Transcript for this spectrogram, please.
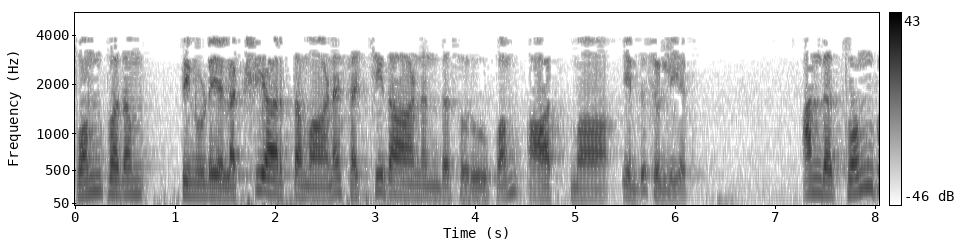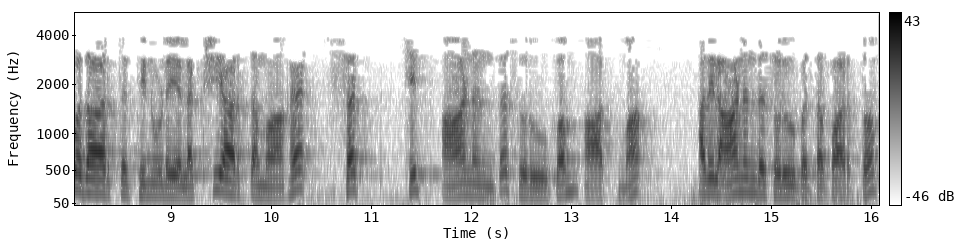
பொம்பதத்தினுடைய லட்சியார்த்தமான சச்சிதானந்த சொரூபம் ஆத்மா என்று சொல்லியது. அந்த தொம் பதார்த்தத்தினுடைய லட்சியார்த்தமாக சத் சித் ஆனந்த சொரூபம் ஆத்மா. அதில் ஆனந்த சொரூபத்தை பார்த்தோம்.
